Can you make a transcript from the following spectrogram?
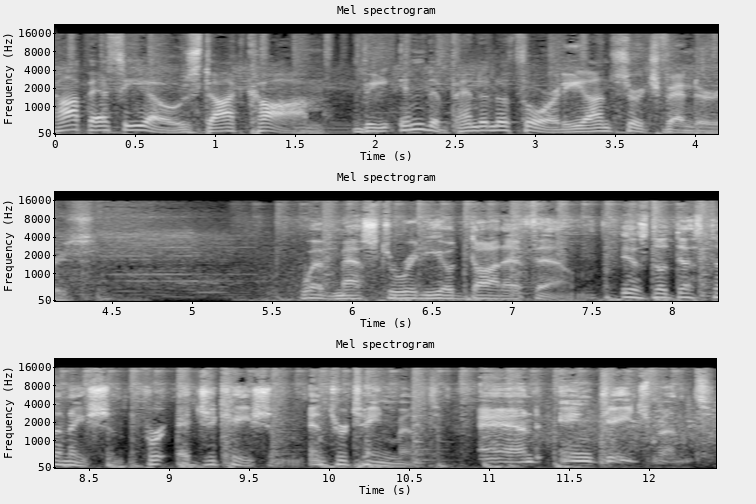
TopSEOs.com, the independent authority on search vendors. Webmasterradio.fm is the destination for education, entertainment, and engagement.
